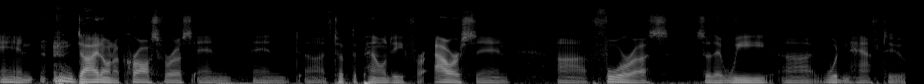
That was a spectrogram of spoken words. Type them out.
and died on a cross for us, and and uh, took the penalty for our sin uh, for us, so that we uh, wouldn't have to.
